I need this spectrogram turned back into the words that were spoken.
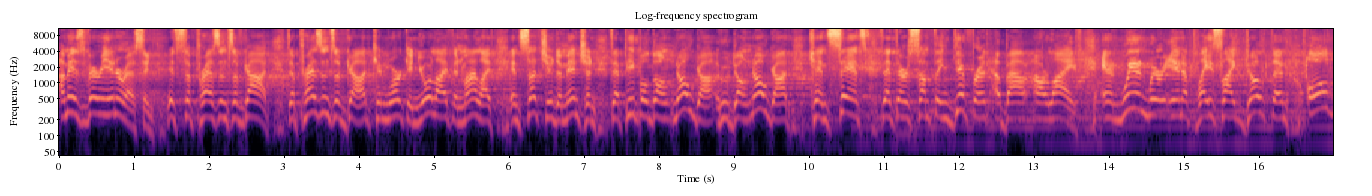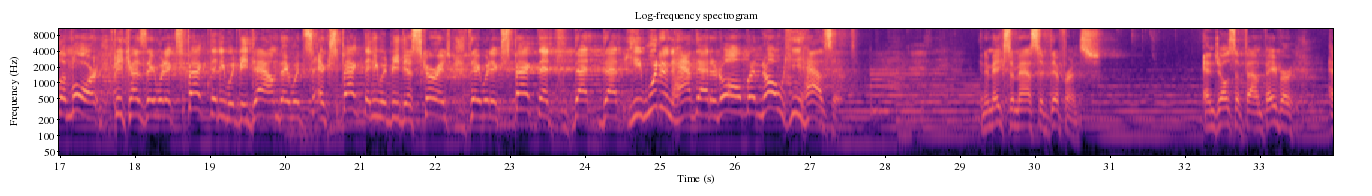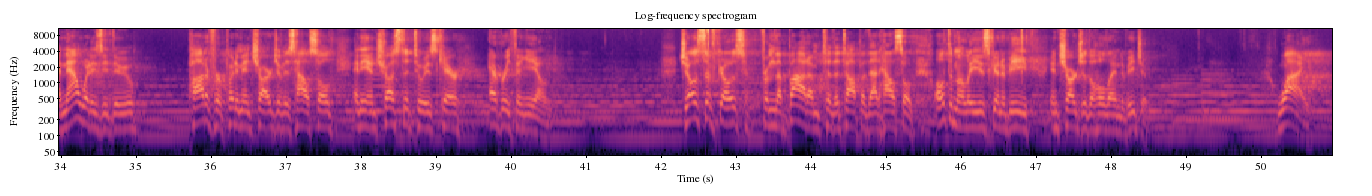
I mean, it's very interesting. It's the presence of God. The presence of God can work in your life and my life in such a dimension that people don't know God, who don't know God, can sense that there's something different about our life. And when we're in a place like Dothan, all the more because they would expect that he would be down, they would expect that he would be discouraged, they would expect that that that he wouldn't have that at all, but no, he has it. And it makes a massive difference. And Joseph found favor. And now what does he do? Potiphar put him in charge of his household and he entrusted to his care everything he owned. Joseph goes from the bottom to the top of that household. Ultimately, he's going to be in charge of the whole land of Egypt. Why?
